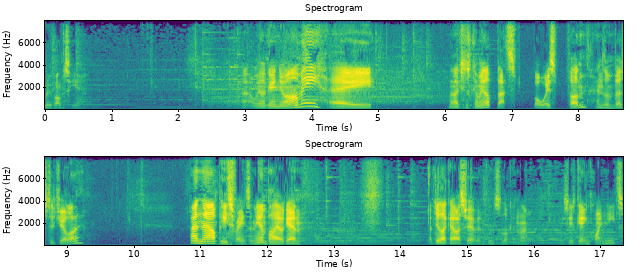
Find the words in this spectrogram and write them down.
move on to you. Uh, we are getting new army. A election's coming up. That's always fun. Ends on 1st of July. And now peace reigns in the Empire again. I do like how our sphere of influence is looking though. She's getting quite neat.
